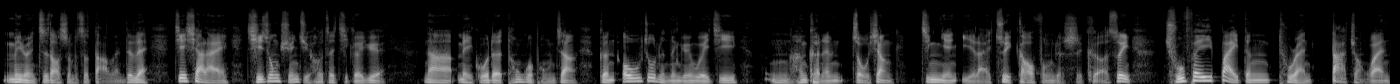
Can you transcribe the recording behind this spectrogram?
没有人知道什么时候打完，对不对？接下来其中选举后这几个月，那美国的通货膨胀跟欧洲的能源危机，嗯，很可能走向今年以来最高峰的时刻。所以，除非拜登突然。大转弯，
